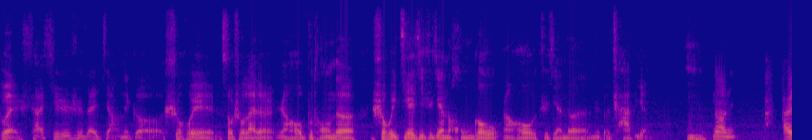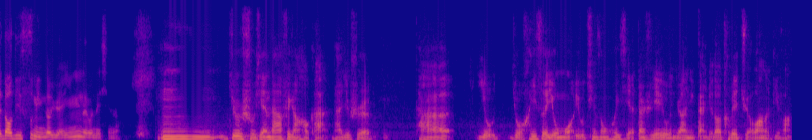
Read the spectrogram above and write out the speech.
对，他其实是在讲那个社会 social ladder，然后不同的社会阶级之间的鸿沟，然后之间的那个差别。嗯，那排到第四名的原因有哪些呢？嗯，就是首先它非常好看，它就是它。有有黑色幽默，有轻松诙谐，但是也有让你感觉到特别绝望的地方。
